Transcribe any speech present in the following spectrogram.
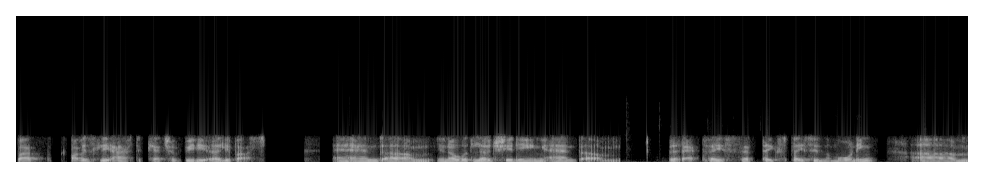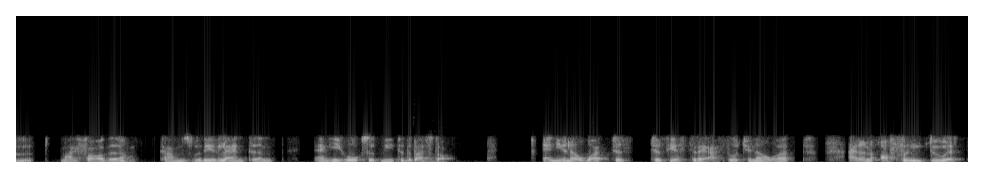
but obviously I have to catch a really early bus, and um, you know, with load shedding and um, the rat race that takes place in the morning, um, my father comes with his lantern and he walks with me to the bus stop. And you know what? Just just yesterday, I thought, you know what? I don't often do it,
